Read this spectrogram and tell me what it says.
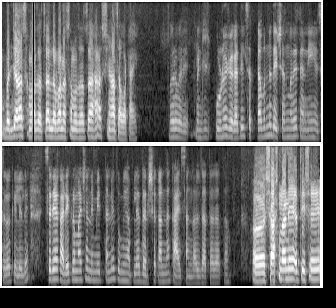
बंजारा समाजाचा लबाना समाजाचा हा सिंहाचा वाटा आहे. बरोबर आहे. म्हणजे पूर्ण जगातील सत्तावन्न देशांमध्ये त्यांनी हे सगळं केलेलं आहे. सर या कार्यक्रमाच्या निमित्ताने तुम्ही आपल्या दर्शकांना काय सांगाल जाता जाता? शासनाने अतिशय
